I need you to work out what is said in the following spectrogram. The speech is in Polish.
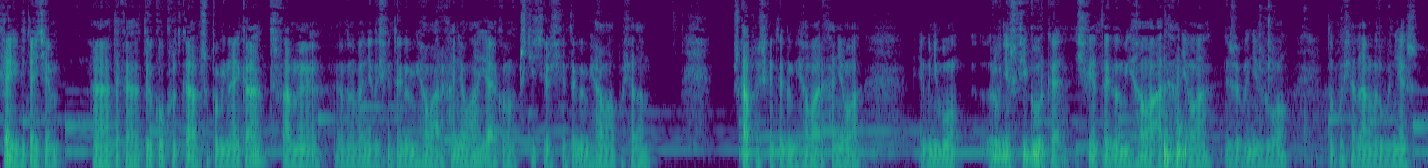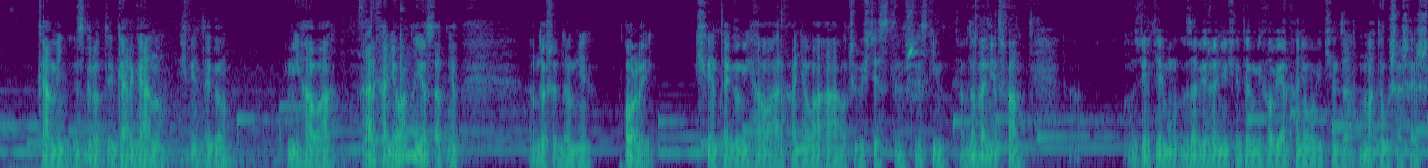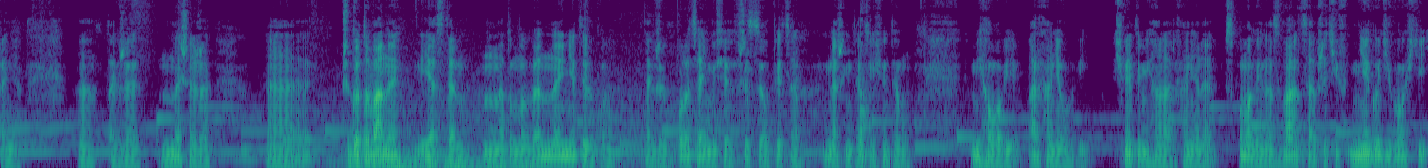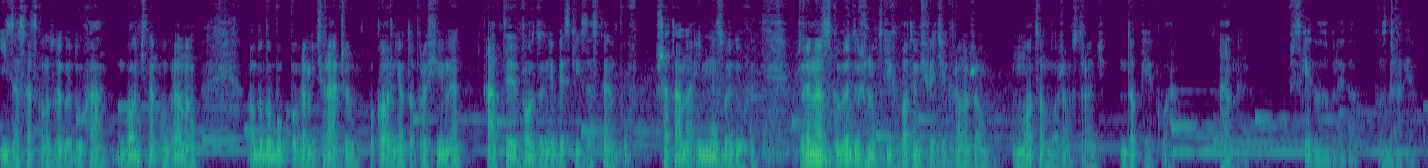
Hej, witajcie. E, taka tylko krótka przypominajka. Trwamy w nowinie do świętego Michała Archanioła. Ja jako czciciel świętego Michała posiadam szkaplę świętego Michała Archanioła. Jakby nie było również figurkę świętego Michała Archanioła, żeby nie było, to posiadam również kamień z groty Gargano świętego Michała Archanioła. No i ostatnio doszedł do mnie olej świętego Michała Archanioła, a oczywiście z tym wszystkim w nowenie trwam z wielkiemu zawierzeniu świętemu Michałowi Archaniołowi księdza Mateusza Szerszenia. Także myślę, że e, przygotowany jestem na tą nowennę i nie tylko. Także polecajmy się wszyscy opiece i nasze intencje świętemu Michałowi Archaniołowi. Święty Michale Archaniele, wspomagaj nas w walce przeciw niegodziwości i zasadzkom złego ducha. Bądź nam obroną, oby go Bóg pogromić raczył. Pokornie o to prosimy, a Ty, wodzu niebieskich zastępów, szatana i inne złe duchy, które nas z dusz ludzkich po tym świecie krążą, mocą Bożą strąć do piekła. Amen. Wszystkiego dobrego. Pozdrawiam.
